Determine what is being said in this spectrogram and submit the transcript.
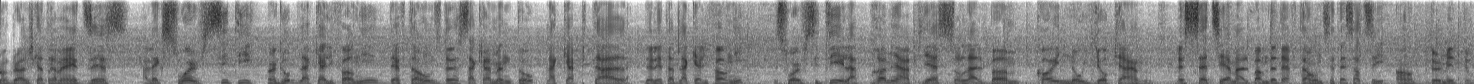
Grunge 90 avec Swerve City, un groupe de la Californie, Deftones de Sacramento, la capitale de l'État de la Californie. Swerve City est la première pièce sur l'album Koi no Yokan, le septième album de Deftones, c'était sorti en 2012.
